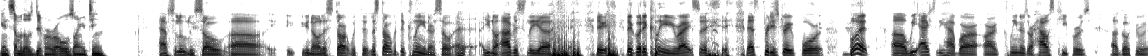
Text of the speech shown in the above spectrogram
in some of those different roles on your team? Absolutely. So uh you know let's start with the let's start with the cleaner. So uh, you know obviously uh they're, they're going to clean right? So that's pretty straightforward. But uh, we actually have our our cleaners or housekeepers uh, go through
